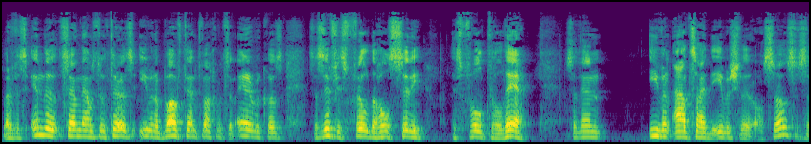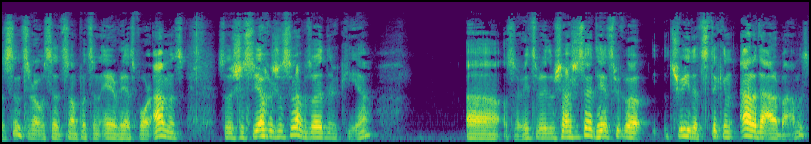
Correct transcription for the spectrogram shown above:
but if it's in the 70 ams two thirds, even above ten tvachim, it's an air because it's as if he's filled the whole city, is full till there. So then even outside the Ibashlir also. So, so since Rava said some puts an air he has four amas, so the Shasiyach Shasrab is the Kia. Uh, sorry, it's the Shasha said here speak about a tree that's sticking out of the Arabamas.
